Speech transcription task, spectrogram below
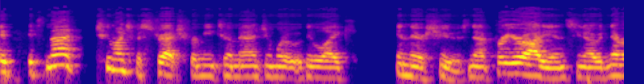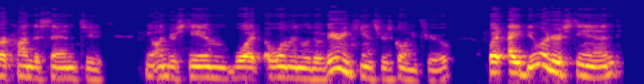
it, it's not too much of a stretch for me to imagine what it would be like in their shoes. Now, for your audience, you know, I would never condescend to, you know, understand what a woman with ovarian cancer is going through, but I do understand,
